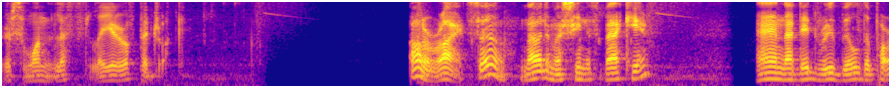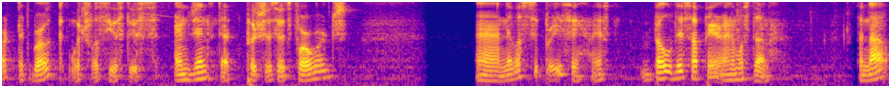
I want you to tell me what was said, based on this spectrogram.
there's one less layer of bedrock. Alright, so now the machine is back here. And I did rebuild the part that broke, which was just this engine that pushes it forwards. And it was super easy. I just built this up here and it was done. So now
